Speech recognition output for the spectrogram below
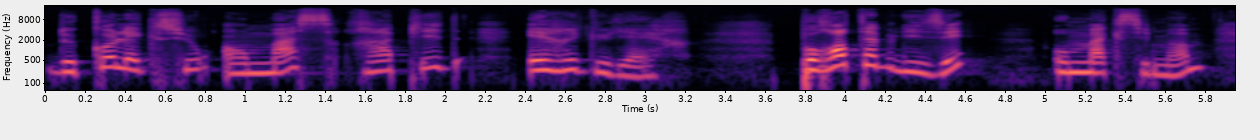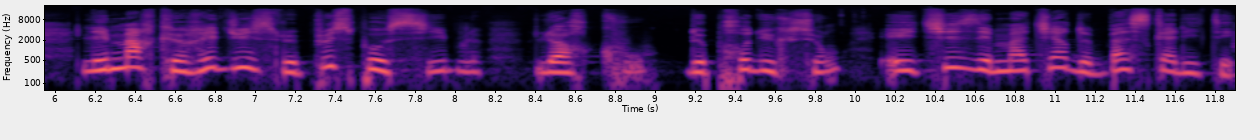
de collections en masse rapide et régulière. Pour rentabiliser, au maximum, les marques réduisent le plus possible leurs coûts de production et utilisent des matières de basse qualité.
